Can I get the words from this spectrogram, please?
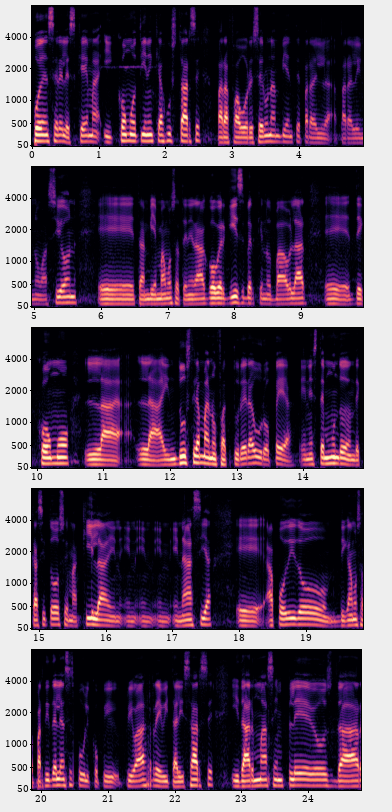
pueden ser el esquema y cómo tienen que ajustarse para favorecer un ambiente para la, para la innovación. Eh, también vamos a tener a Gober Gisberg que nos va a hablar eh, de cómo la, la, industria manufacturera europea en este mundo donde casi todo se maquila en, en, en, en Asia eh, ha podido, digamos, a partir de alianzas público-privadas revitalizarse y dar más empleos, dar,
